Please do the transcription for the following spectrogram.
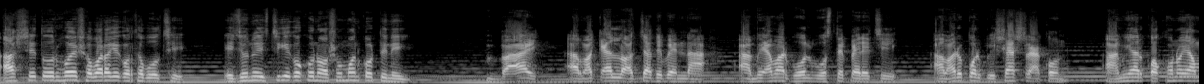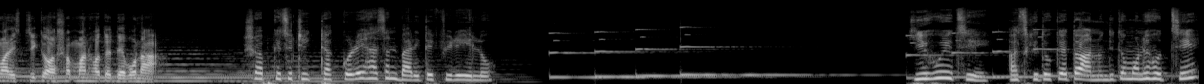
আর সে তোর হয়ে সবার আগে কথা বলছে। এজন্য স্ত্রীকে কখনো অসম্মান করতে নেই। ভাই আমাকে আর লজ্জা দেবেন না। আমি আমার ভুল বুঝতে পেরেছি। আমার উপর বিশ্বাস রাখুন। আমি আর কখনোই আমার স্ত্রীকে অসম্মান হতে দেব না। সবকিছু ঠিকঠাক করে হাসান বাড়িতে ফিরে এলো। কি হয়েছে? আজকে তোকে এত আনন্দিত মনে হচ্ছে?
